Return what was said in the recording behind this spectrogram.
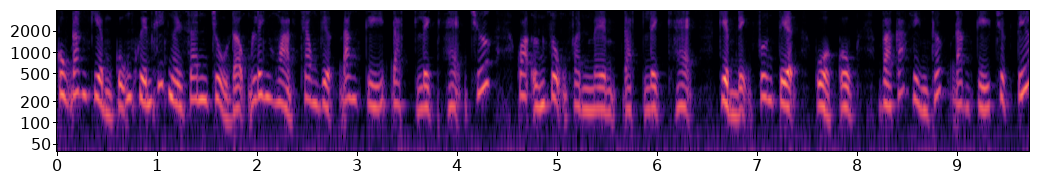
Cục đăng kiểm cũng khuyến khích người dân chủ động linh hoạt trong việc đăng ký đặt lịch hẹn trước qua ứng dụng phần mềm đặt lịch hẹn, kiểm định phương tiện của cục và các hình thức đăng ký trực tiếp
